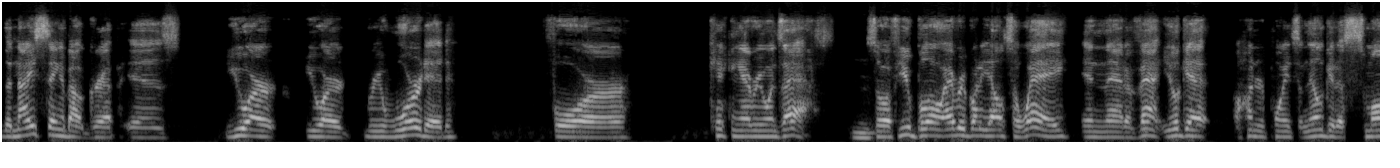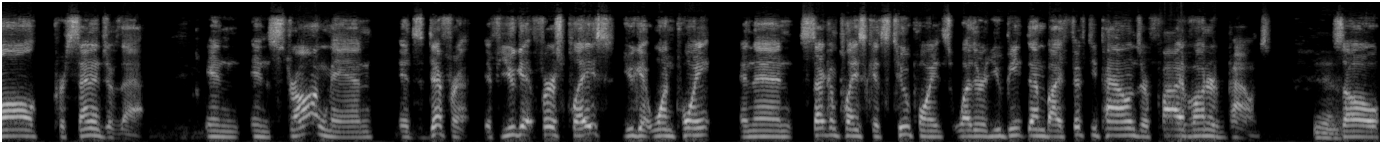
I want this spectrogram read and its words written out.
the nice thing about grip is you are you are rewarded for kicking everyone's ass. Mm-hmm. So if you blow everybody else away in that event, you'll get 100 points and they'll get a small percentage of that. In in strongman, it's different. If you get first place, you get 1 point and then second place gets two points whether you beat them by 50 pounds or 500 pounds yeah. so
